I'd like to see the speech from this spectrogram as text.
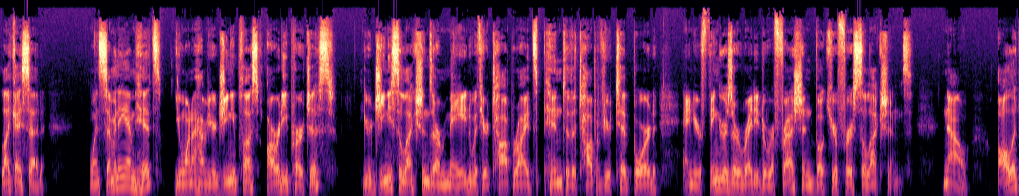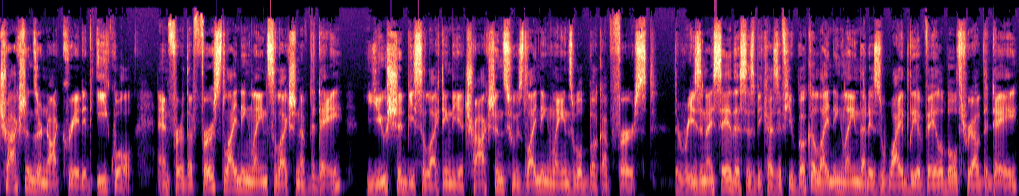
Like I said, when 7 a.m. hits, you want to have your Genie Plus already purchased. Your Genie selections are made with your top rides pinned to the top of your tip board, and your fingers are ready to refresh and book your first selections. Now, all attractions are not created equal, and for the first lightning lane selection of the day, you should be selecting the attractions whose lightning lanes will book up first. The reason I say this is because if you book a lightning lane that is widely available throughout the day,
